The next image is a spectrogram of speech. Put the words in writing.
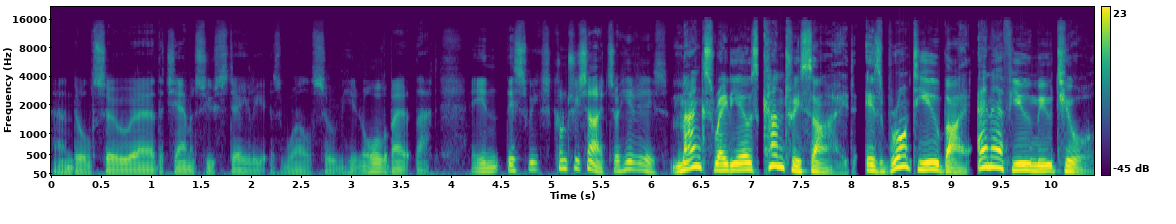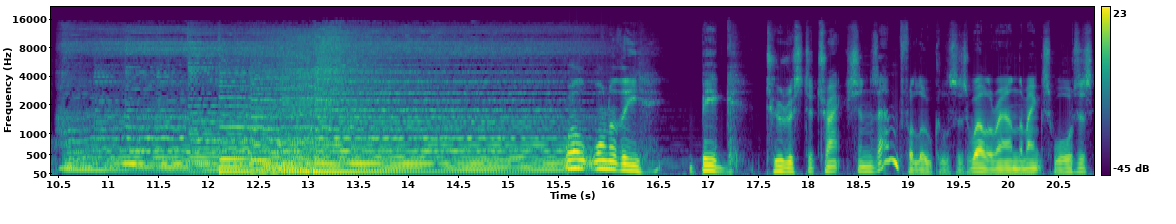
and also uh, the chairman Sue Staley as well. So, we hear all about that in this week's Countryside. So, here it is. Manx Radio's Countryside is brought to you by NFU Mutual. Well, one of the big tourist attractions and for locals as well around the Manx waters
